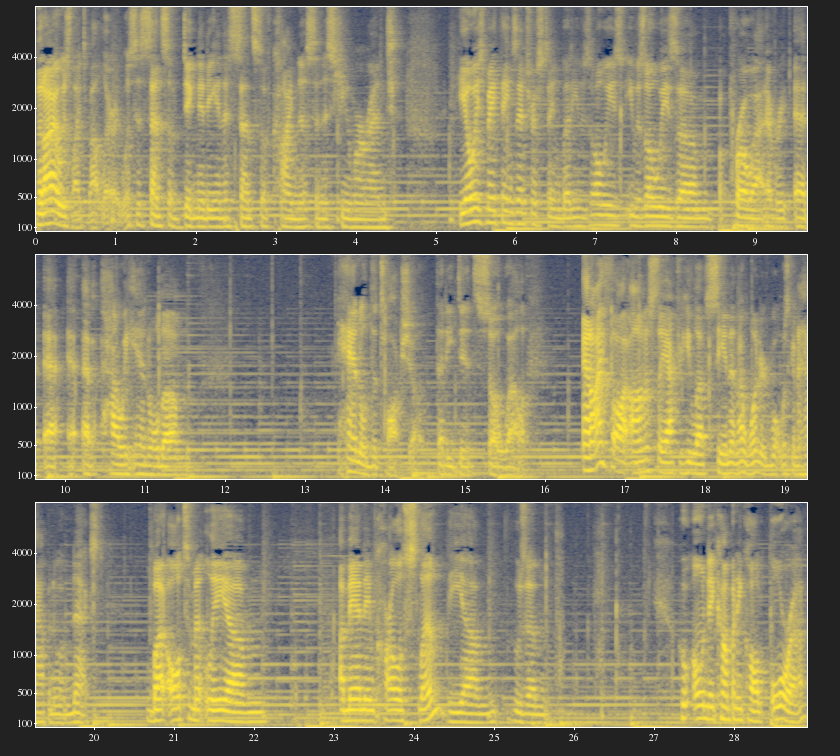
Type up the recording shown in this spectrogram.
that I always liked about Larry was his sense of dignity and his sense of kindness and his humor, and he always made things interesting. But he was always he was always um, a pro at every at, at, at how he handled um, handled the talk show that he did so well. And I thought honestly after he left CNN, I wondered what was going to happen to him next. But ultimately, um, a man named Carlos Slim, the um, who's a who owned a company called Ora.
